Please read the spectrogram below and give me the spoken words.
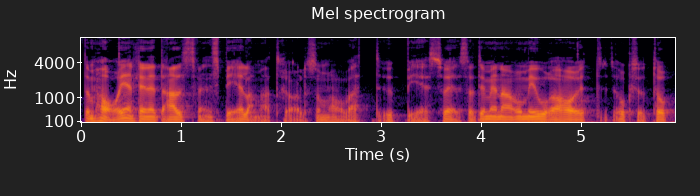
de har egentligen ett allsvenskt spelarmaterial som har varit uppe i SHL. Så att jag menar, och Mora har ju också topp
